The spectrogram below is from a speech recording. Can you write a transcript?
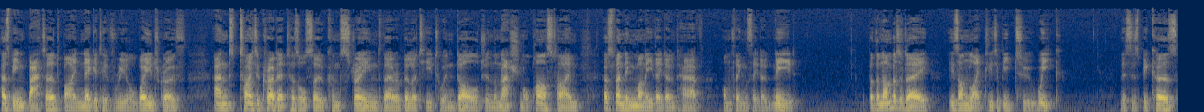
has been battered by negative real wage growth, and tighter credit has also constrained their ability to indulge in the national pastime of spending money they don't have on things they don't need. But the number today is unlikely to be too weak. This is because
